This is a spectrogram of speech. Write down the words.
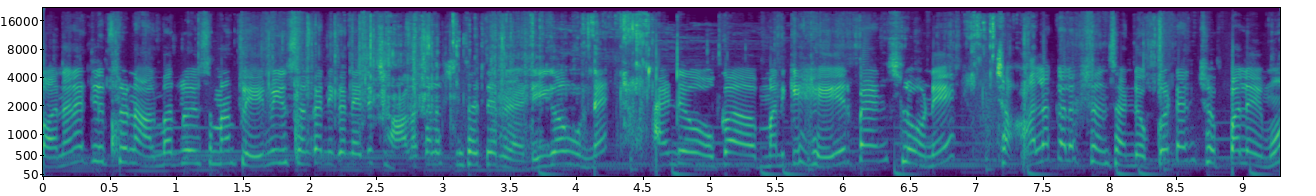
బనానా క్లిప్స్లో నార్మల్ క్లిప్స్ మనం ప్లేన్ చూస్తాం కానీ ఇక్కడ అయితే చాలా కలెక్షన్స్ అయితే రెడీగా ఉన్నాయి. అండ్ ఒక మనకి హెయిర్ బ్యాండ్స్లోనే చాలా కలెక్షన్స్ అండి. ఒక్కటని చెప్పలేము.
